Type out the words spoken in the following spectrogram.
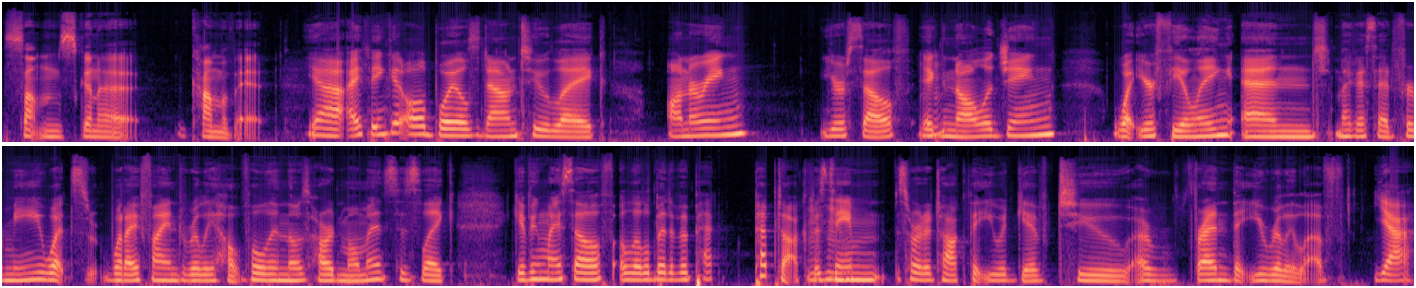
something's gonna come of it. Yeah, I think it all boils down to like honoring yourself, acknowledging what you're feeling and like I said for me what's what I find really helpful in those hard moments is like giving myself a little bit of a pep, pep talk, the same sort of talk that you would give to a friend that you really love. Yeah,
